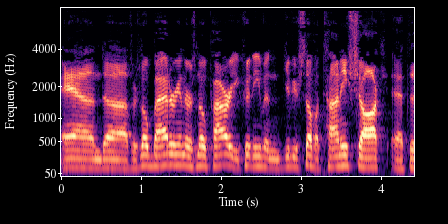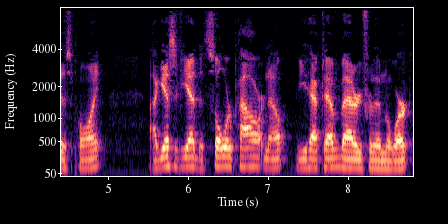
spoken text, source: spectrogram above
And uh, if there's no battery and there's no power, you couldn't even give yourself a tiny shock at this point. I guess if you had the solar power, no, you have to have a battery for them to work.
